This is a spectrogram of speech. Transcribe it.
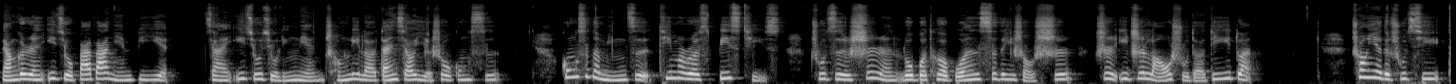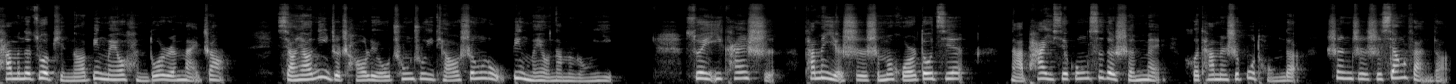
两个人1988年毕业，在1990年成立了胆小野兽公司。公司的名字 Timorous Beasties 出自诗人罗伯特·伯恩斯的一首诗。致一只老鼠的第一段。创业的初期，他们的作品呢，并没有很多人买账。想要逆着潮流冲出一条生路，并没有那么容易。所以一开始，他们也是什么活儿都接，哪怕一些公司的审美和他们是不同的，甚至是相反的。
